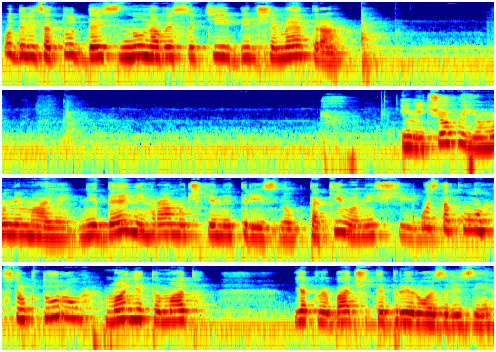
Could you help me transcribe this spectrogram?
От дивіться, тут десь ну, на висоті більше метра. І нічого йому немає. Ніде ні грамочки не тріснув. Такі вони щільні. Ось таку структуру має томат, як ви бачите, при розрізі.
